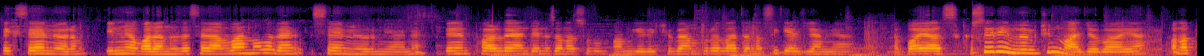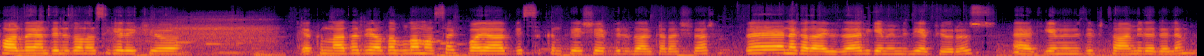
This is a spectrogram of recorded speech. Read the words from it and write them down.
pek sevmiyorum. Bilmiyorum aranızda seven var mı ama ben sevmiyorum yani. Benim parlayan deniz anası bulmam gerekiyor. Ben buralarda nasıl gezeceğim ya? Ya Bayağı sıkı. Bu seri mümkün mü acaba ya? Bana parlayan deniz anası gerekiyor. Yakınlarda bir ada bulamazsak bayağı bir sıkıntı yaşayabiliriz arkadaşlar. Ve ne kadar güzel gemimizi yapıyoruz. Evet gemimizi bir tamir edelim.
